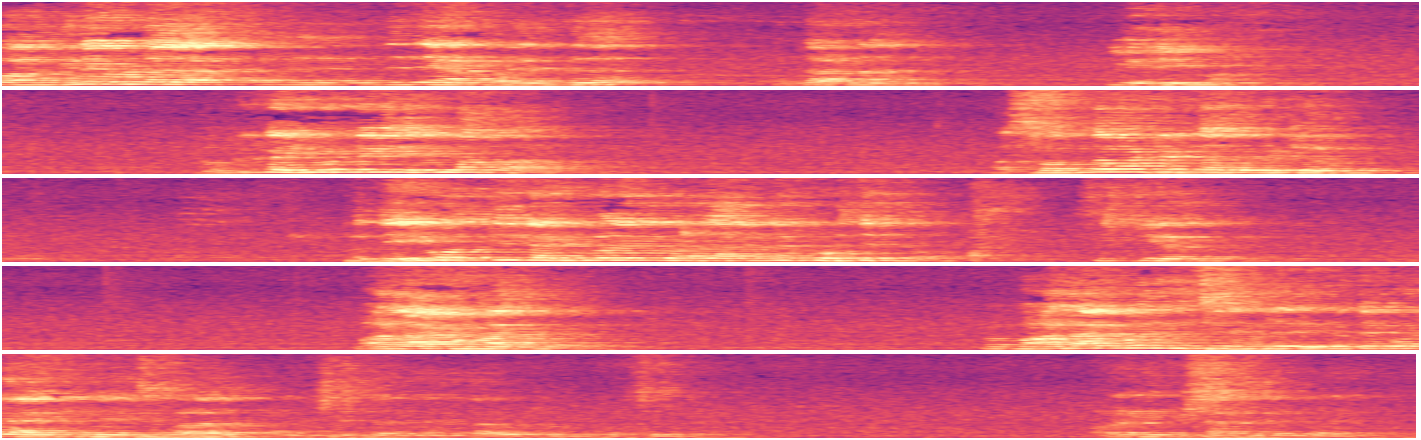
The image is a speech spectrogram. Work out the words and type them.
അപ്പൊ അങ്ങനെയുള്ള ഇതിനെയാണ് പറയുന്നത് എന്താണ്? എളിമ നമുക്ക് കഴിവുണ്ടെങ്കിൽ എഴുതുന്നതാണ് ആ സ്വന്തമായിട്ട് എടുത്താൽ വിളിക്കും ഇപ്പൊ ദൈവം ഒത്തിരി കഴിവുകൾ അങ്ങനെ കൊടുത്തിരുന്നു സൃഷ്ടികൾക്ക്. മാലാഖമാർക്ക്. അപ്പൊ മാലാഖമാർ വെച്ച് ഞങ്ങൾ ദൈവത്തെ പോലെ ആയിരുന്നു തന്നെ അവരാണ് പിശാചികൾ പറയുന്നത്.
